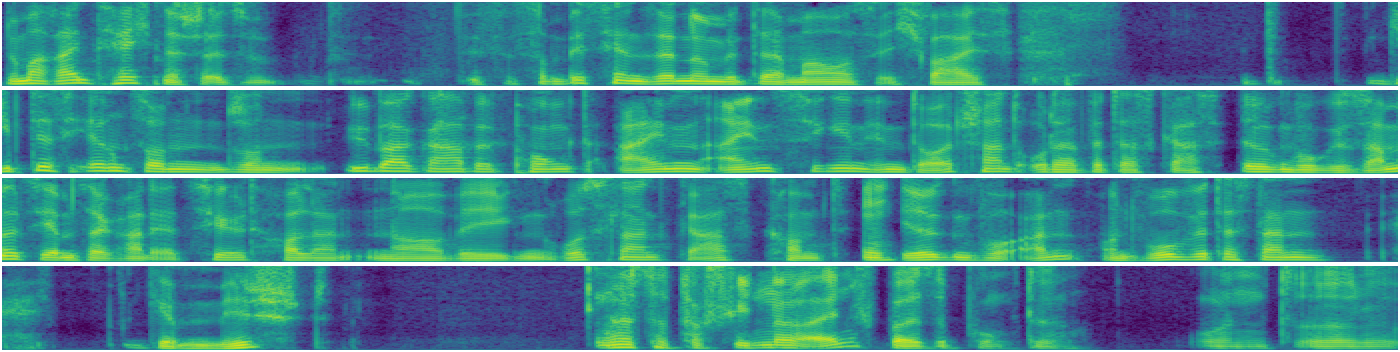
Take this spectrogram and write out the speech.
Nur mal rein technisch. Also, es ist so ein bisschen Sendung mit der Maus, ich weiß. Gibt es irgendeinen so, so einen Übergabepunkt, einen einzigen in Deutschland oder wird das Gas irgendwo gesammelt? Sie haben es ja gerade erzählt, Holland, Norwegen, Russland. Gas kommt hm. irgendwo an. Und wo wird es dann, gemischt? Es hat verschiedene Einspeisepunkte. Und äh,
